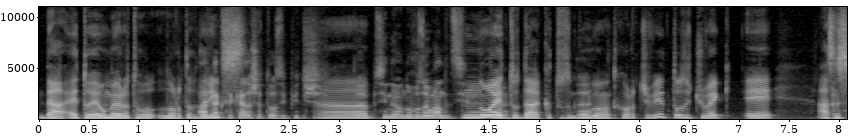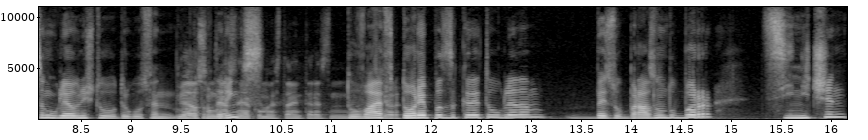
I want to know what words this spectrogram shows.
Да, ето Елмер от Lord of the А Rings. как се казваше този пич? А, Той си на новозеландец. си, но той- ето, да, като с Да. Google над хора, че вие, този човек е... Аз не съм го гледал нищо друго, освен Гледал Lord съм of the Rings. места, интересен. Това е втория път, за където го гледам. Безобразно добър, циничен,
